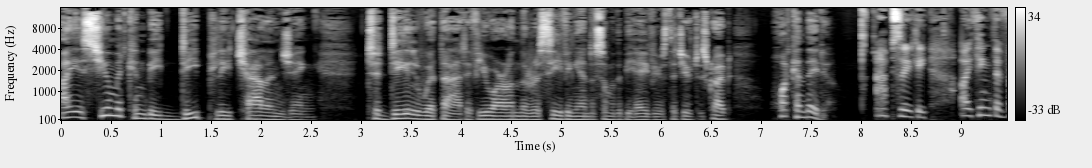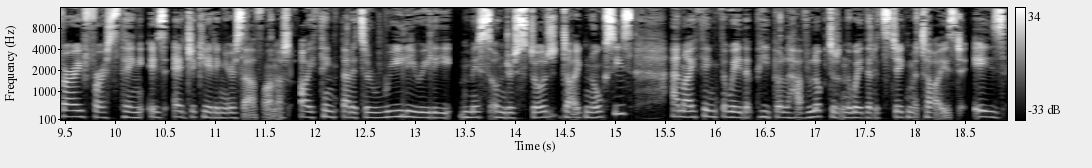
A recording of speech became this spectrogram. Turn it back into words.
I assume it can be deeply challenging to deal with that if you are on the receiving end of some of the behaviours that you've described. What can they do? Absolutely. I think the very first thing is educating yourself on it. I think that it's a really, really misunderstood diagnosis. And I think the way that people have looked at it and the way that it's stigmatized is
